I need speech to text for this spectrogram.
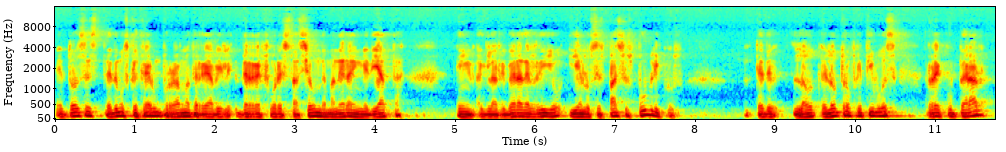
entonces tenemos que crear un programa de, reforestación de manera inmediata en, la ribera del río y en los espacios públicos. El otro objetivo es recuperar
